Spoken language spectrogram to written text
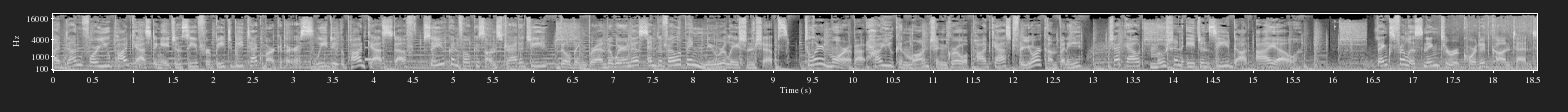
a done for you podcasting agency for B2B tech marketers. We do the podcast stuff so you can focus on strategy, building brand awareness, and developing new relationships. To learn more about how you can launch and grow a podcast for your company, check out motionagency.io. Thanks for listening to Recorded Content.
